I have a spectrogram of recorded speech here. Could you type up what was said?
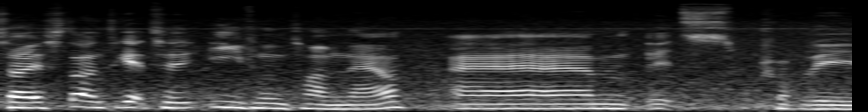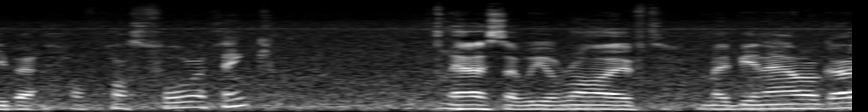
So it's starting to get to evening time now. Um, it's probably about half past four, I think. Uh, so we arrived maybe an hour ago.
